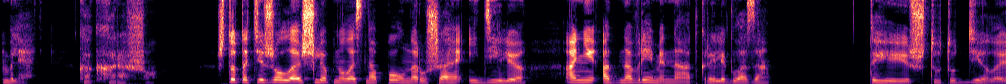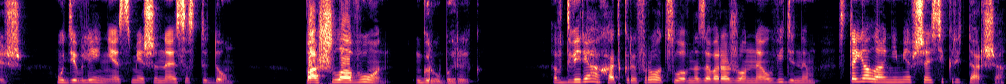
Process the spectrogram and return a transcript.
Блядь, как хорошо. Что-то тяжелое шлепнулось на пол, нарушая идиллию. Они одновременно открыли глаза. «Ты что тут делаешь?» Удивление, смешанное со стыдом. «Пошла вон!» – грубый рык. В дверях, открыв рот, словно завороженная увиденным, стояла онемевшая секретарша.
